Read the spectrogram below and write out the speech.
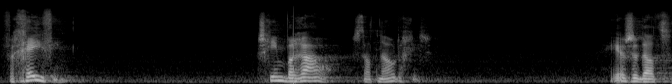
vergeving. Misschien berouw, als dat nodig is. Heer, zodat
